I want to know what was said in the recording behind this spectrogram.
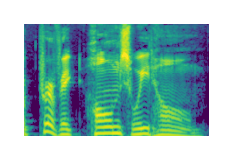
perfect home sweet home.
